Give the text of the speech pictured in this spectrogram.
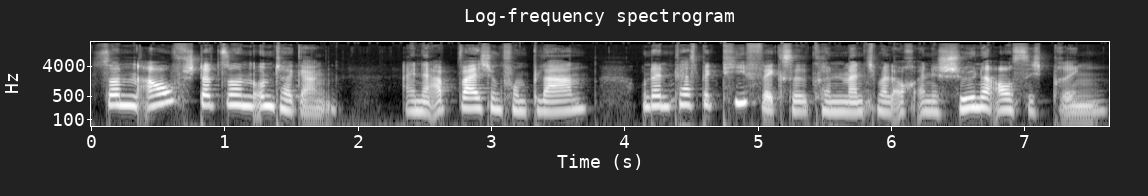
Sonnenauf statt Sonnenuntergang. Eine Abweichung vom Plan und ein Perspektivwechsel können manchmal auch eine schöne Aussicht bringen.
